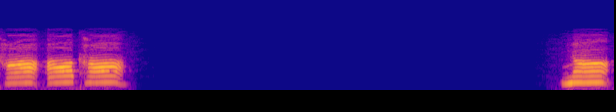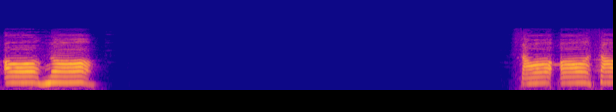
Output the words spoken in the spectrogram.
คออคอ งอองอ ซออซอ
